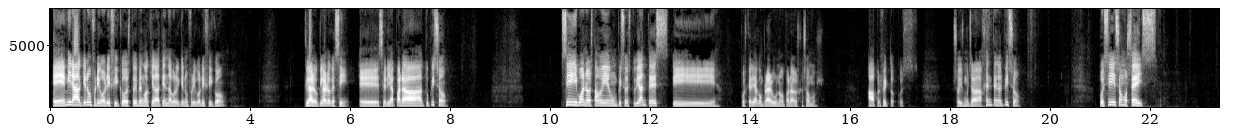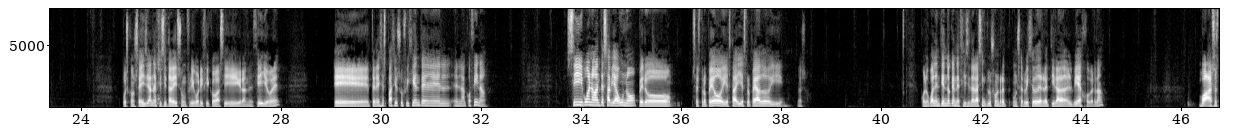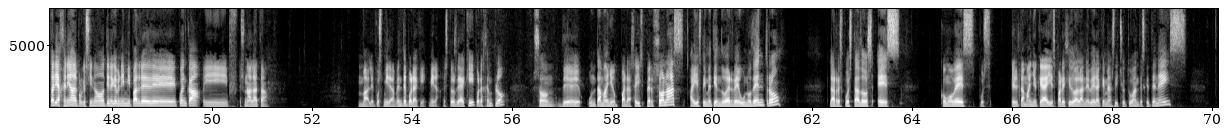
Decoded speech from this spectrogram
Eh, mira, quiero un frigorífico, estoy, vengo aquí a la tienda porque quiero un frigorífico. Claro, claro que sí. Eh, ¿Sería para tu piso? Sí, bueno, estamos en un piso de estudiantes y pues quería comprar uno para los que somos. Ah, perfecto, pues ¿sois mucha gente en el piso? Pues sí, somos seis. Pues con seis ya necesitaréis un frigorífico así grandecillo, ¿eh? Eh, ¿Tenéis espacio suficiente en, la cocina? Sí, bueno, antes había uno, pero se estropeó y está ahí estropeado y. Con lo cual entiendo que necesitarás incluso un, servicio de retirada del viejo, ¿verdad? Buah, eso estaría genial, porque si no tiene que venir mi padre de Cuenca y es una lata. Vale, pues mira, vente por aquí. Mira, estos de aquí, por ejemplo, son de un tamaño para seis personas, ahí estoy metiendo R1 dentro, la respuesta 2 es, como ves, pues el tamaño que hay es parecido a la nevera que me has dicho tú antes que tenéis,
